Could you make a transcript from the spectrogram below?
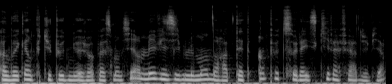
avec un petit peu de nuages, on va pas se mentir, mais visiblement on aura peut-être un peu de soleil, ce qui va faire du bien.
